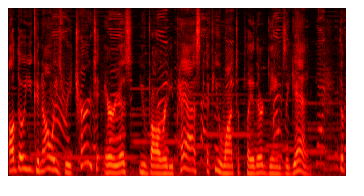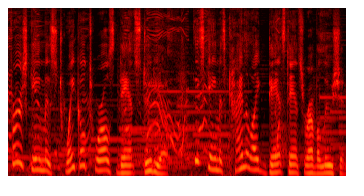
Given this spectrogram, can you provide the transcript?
although you can always return to areas areas you've already passed if you want to play their games again. The first game is Twinkle Twirl's Dance Studio. This game is kind of like Dance Dance Revolution.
